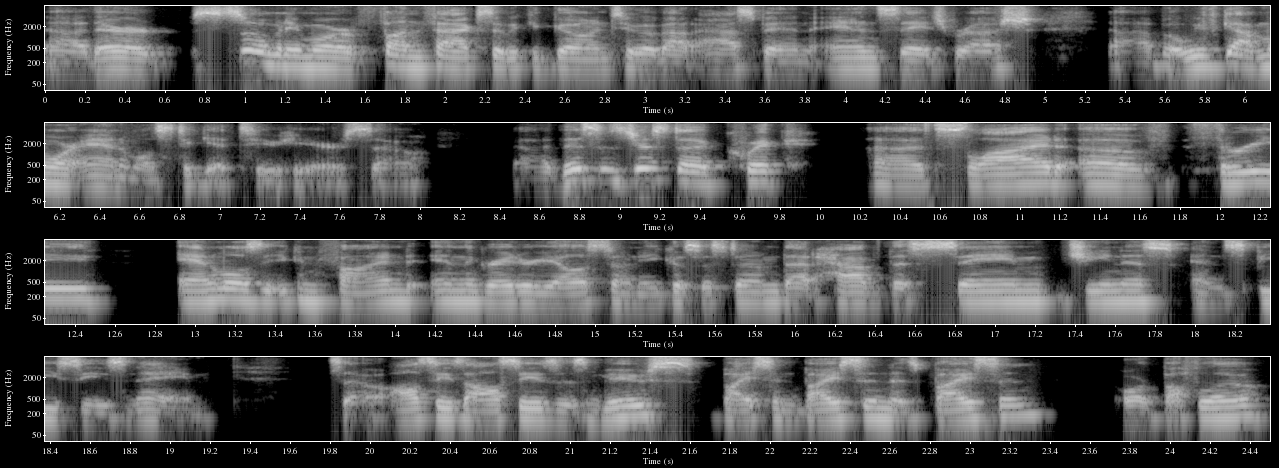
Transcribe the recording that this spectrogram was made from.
Uh, there are so many more fun facts that we could go into about aspen and sagebrush, uh, but we've got more animals to get to here. So uh, this is just a quick uh, slide of three animals that you can find in the greater Yellowstone ecosystem that have the same genus and species name. So Alces alces is moose, bison bison is bison or buffalo,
